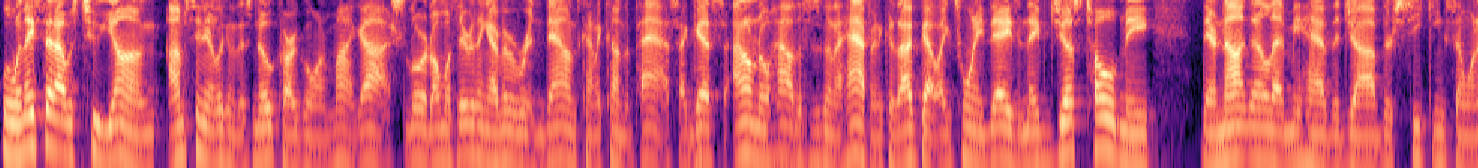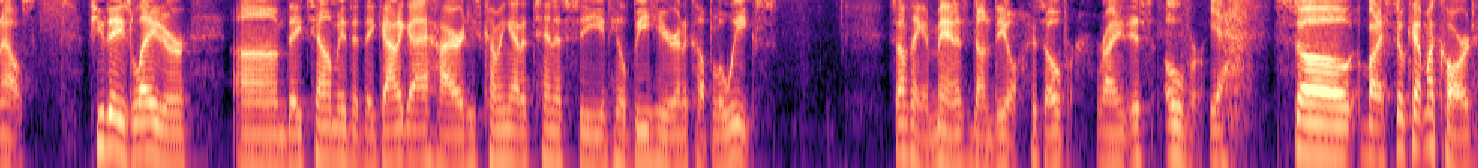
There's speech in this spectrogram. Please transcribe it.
Well, when they said I was too young, I'm sitting there looking at this note card going, my gosh, Lord, almost everything I've ever written down is kind of come to pass. I guess I don't know how this is going to happen because I've got like 20 days and they've just told me they're not going to let me have the job. They're seeking someone else. A few days later, um, they tell me that they got a guy hired. He's coming out of Tennessee and he'll be here in a couple of weeks. So I'm thinking, man, it's done deal. It's over, right? It's over. Yeah. So, but I still kept my card.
